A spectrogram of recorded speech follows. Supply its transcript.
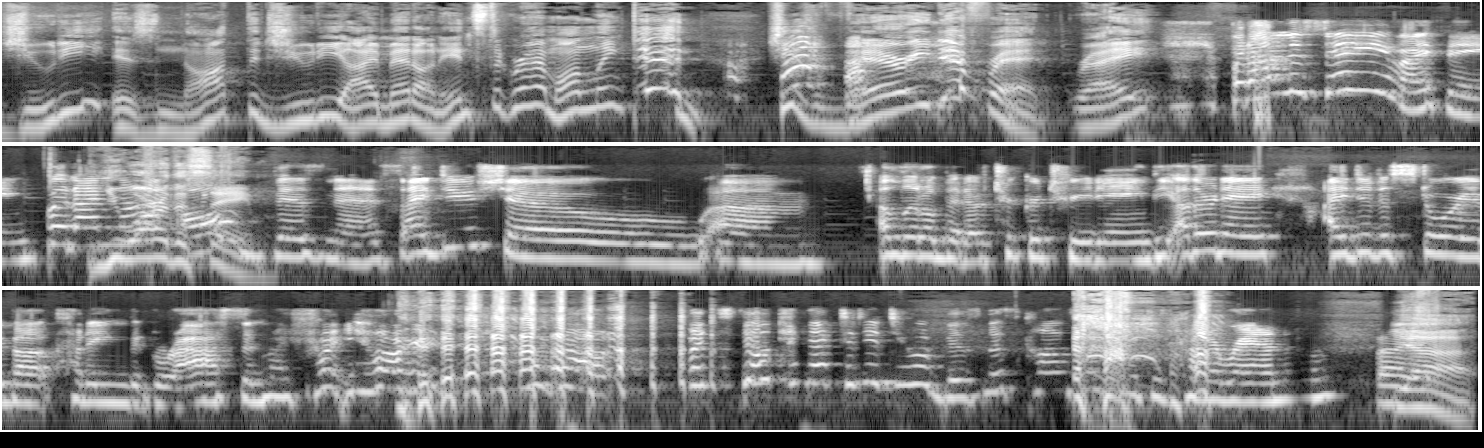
Judi is not the Judi I met on Instagram, on LinkedIn. She's very different, right? But I'm the same, I think. But I'm you are the same business. I do show um, a little bit of trick or treating. The other day, I did a story about cutting the grass in my front yard, about, but still connected it to a business concept, which is kind of random. But yeah.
